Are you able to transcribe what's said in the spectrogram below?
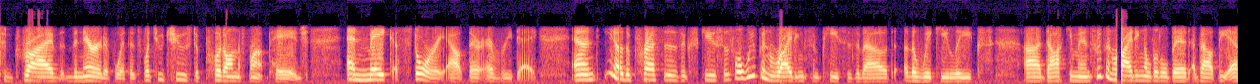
to drive the narrative with. It's what you choose to put on the front page and make a story out there every day. And you know the press's excuses. Well, we've been writing some pieces about the WikiLeaks uh, documents. We've been writing a little bit about the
